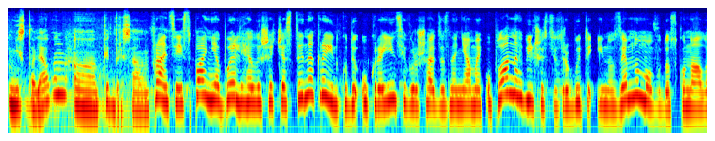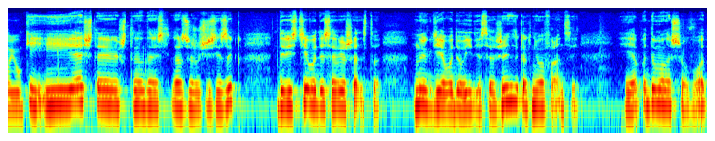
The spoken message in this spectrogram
Місто Лявен під Брюсселем. Франція, Іспанія, Бельгія – лише частина країн, куди українці вирушають за знаннями. У планах більшості зробити іноземну мову досконалою. І я вважаю, що треба если язик довести його до совершенства. Ну і де його доводить до совершенства, як не во Франції. Я подумала, що вот,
